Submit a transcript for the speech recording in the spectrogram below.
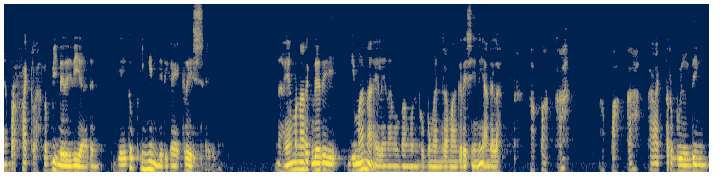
yang perfect lah, lebih dari dia dan dia itu ingin jadi kayak Grace gitu. Nah, yang menarik dari gimana Elena membangun hubungan sama Grace ini adalah apakah karakter building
